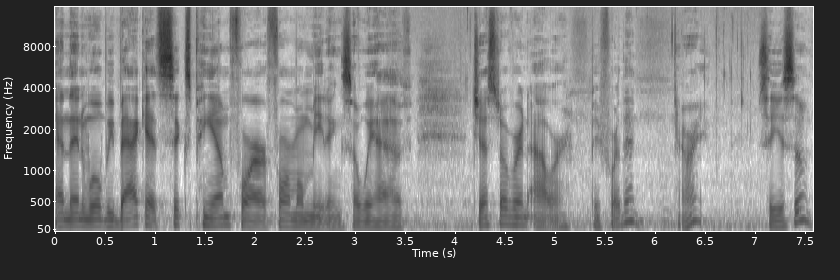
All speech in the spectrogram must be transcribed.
and then we'll be back at 6 PM for our formal meeting. So we have just over an hour before then. All right, see you soon.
